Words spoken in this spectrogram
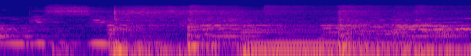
longest suit.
